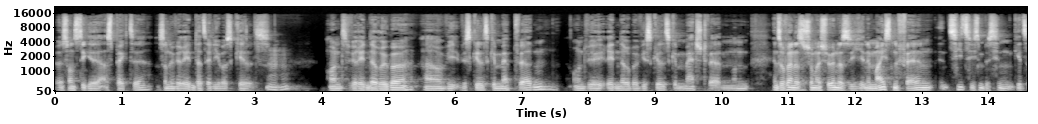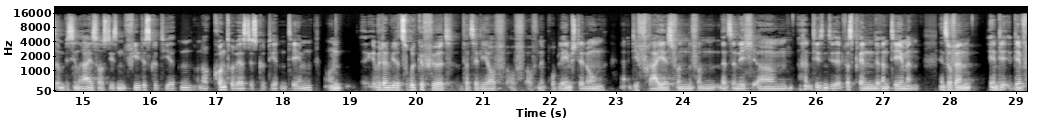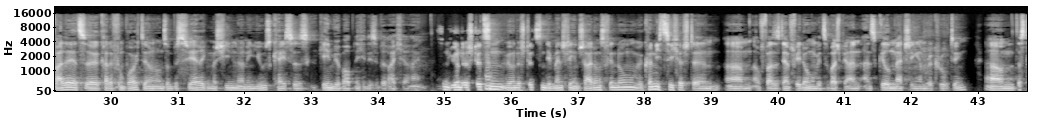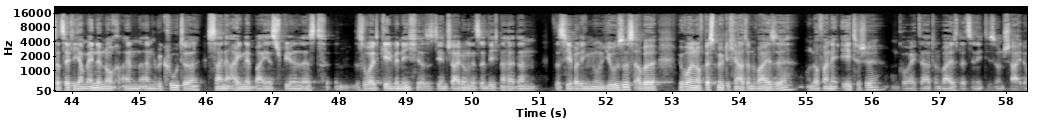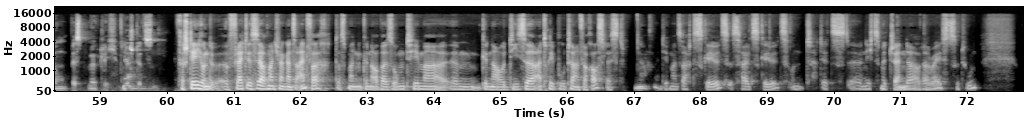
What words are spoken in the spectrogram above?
sonstige Aspekte, sondern wir reden tatsächlich über Skills. Mhm. Und wir reden darüber, äh, wie, wie Skills gemappt werden und wir reden darüber, wie Skills gematcht werden. Und insofern das ist schon mal schön, dass sich in den meisten Fällen zieht sich ein bisschen, geht es ein bisschen raus aus diesen viel diskutierten und auch kontrovers diskutierten Themen und wird dann wieder zurückgeführt tatsächlich auf, auf, auf eine Problemstellung, die frei ist von, von letztendlich ähm, diesen, diesen etwas brennenderen Themen. Insofern in dem Falle jetzt äh, gerade von Workday und unseren bisherigen Machine Learning Use Cases gehen wir überhaupt nicht in diese Bereiche rein. Wir unterstützen, wir unterstützen die menschliche Entscheidungsfindung. Wir können nicht sicherstellen ähm, auf Basis der Empfehlungen, wie zum Beispiel ein, ein Skill Matching im Recruiting, ähm, dass tatsächlich am Ende noch ein, ein Recruiter seine eigene Bias spielen lässt. Soweit gehen wir nicht. Also ist die Entscheidung letztendlich nachher dann des jeweiligen Users, aber wir wollen auf bestmögliche Art und Weise und auf eine ethische und korrekte Art und Weise letztendlich diese Entscheidung bestmöglich unterstützen. Verstehe ich. Und äh, vielleicht ist es ja auch manchmal ganz einfach, dass man genau bei so einem Thema ähm, genau diese Attribute einfach rauslässt. Ja, indem man sagt, Skills ist halt Skills und hat jetzt äh, nichts mit Gender oder Race zu tun.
